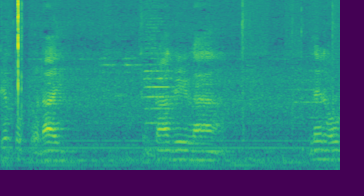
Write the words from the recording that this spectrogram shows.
tiếp tục ở đây. Chúng ta ghi là lên hôn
